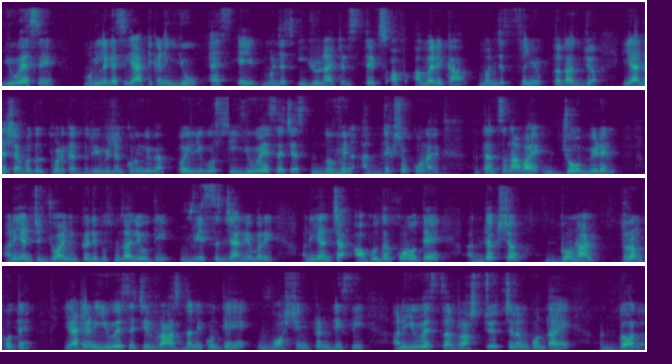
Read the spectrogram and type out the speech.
युएसए मग लगेच या ठिकाणी युएसए म्हणजेच युनायटेड स्टेट्स ऑफ अमेरिका म्हणजे संयुक्त राज्य या देशाबद्दल थोडक्यात रिव्हिजन करून घेऊया. पहिली गोष्ट की युएसएचे नवीन अध्यक्ष कोण आहेत? तर त्यांचं नाव आहे जो बिडेन आणि यांची जॉईनिंग कधीपासून झाली होती? वीस जानेवारी. आणि यांच्या अगोदर कोण होते? अध्यक्ष डोनाल्ड ट्रम्प होते. या ठिकाणी युएसए ची राजधानी कोणती आहे? वॉशिंग्टन डीसी आणि युएसचा राष्ट्रीय चलन कोणता आहे? डॉलर.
